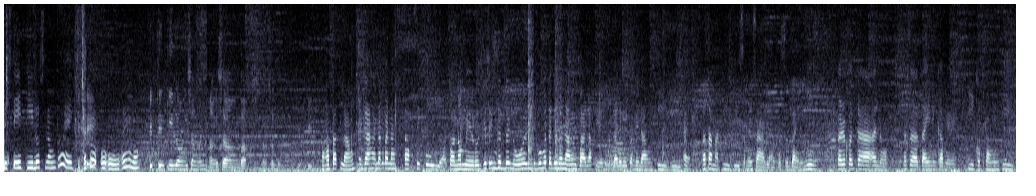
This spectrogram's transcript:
68 kilos lang to eh. 68? Ito, oo, ayun no. 15 kilo ang isang ano, ang isang box ng sabon. 15. Nakapat lang. Naghahanap pa ng stock si Kuya. Sana meron. Kasi ang ganda nun. Di ba matagal na namin balak yun. Maglalagay kami ng TV. Ay, ah, tama, TV sa may sala. Tapos sa dining. Pero pagka, ano, nasa dining kami, ikot lang yung TV.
